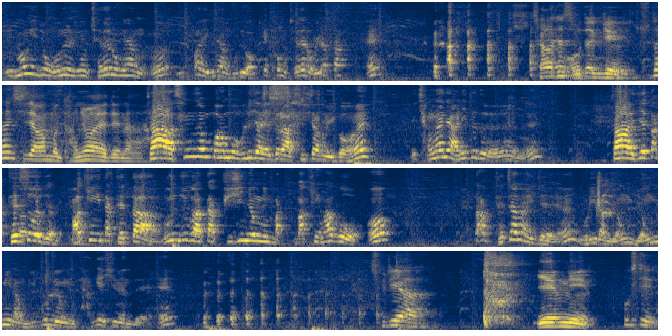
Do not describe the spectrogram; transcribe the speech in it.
형이 좀 오늘 그냥 제대로 그냥, 어? 이빨이 그냥 우리 어깨 뽕 제대로 올렸다? 예? 잘하셨습니다. 어떻게 형님. 수산시장 한번 다녀와야 되나? 자, 생선부 한번 올리자, 얘들아. 진짜로 이거. 에? 이 장난이 아니거든. 에? 자, 이제 딱 됐어. 이제 마킹이 딱 됐다. 문주가 딱 귀신 형님 막, 마킹하고, 어? 딱 됐잖아, 이제. 에? 우리랑 영, 영미랑 미블루 형님 다 계시는데. 에? 주리야, 예 형님. 혹시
